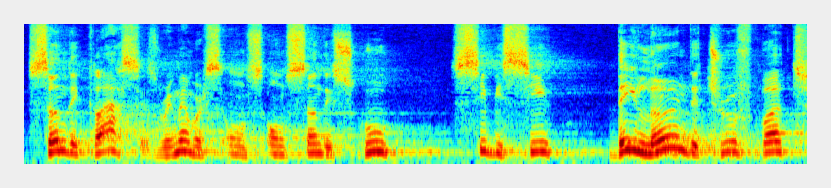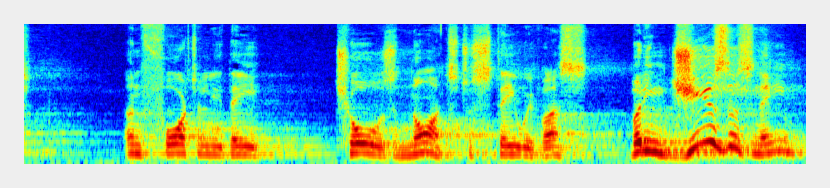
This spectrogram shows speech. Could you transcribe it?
Sunday classes. Remember, on, on Sunday school, CBC, they learned the truth, but unfortunately, they chose not to stay with us. But in Jesus' name,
